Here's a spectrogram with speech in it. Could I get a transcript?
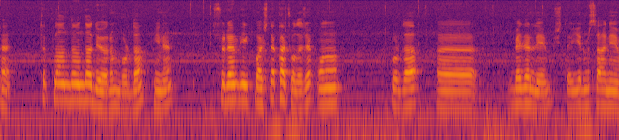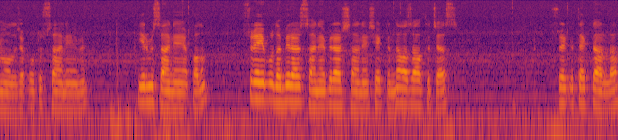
Evet. Tıklandığında diyorum burada yine. Sürem ilk başta kaç olacak? Onu burada e, belirleyeyim. İşte 20 saniye mi olacak? 30 saniye mi? 20 saniye yapalım. Süreyi burada birer saniye birer saniye şeklinde azaltacağız. Sürekli tekrarla.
